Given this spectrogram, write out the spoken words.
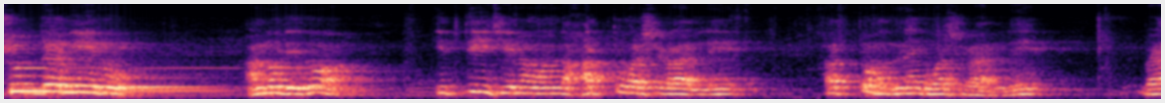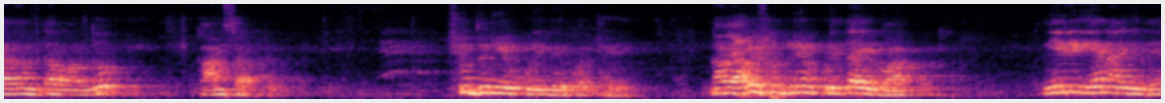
ಶುದ್ಧ ನೀರು ಅನ್ನೋದಿದು ಇತ್ತೀಚಿನ ಒಂದು ಹತ್ತು ವರ್ಷಗಳಲ್ಲಿ, ಹತ್ತು ಹದಿನೈದು ವರ್ಷಗಳಲ್ಲಿ ಬೆಳೆದಂಥ ಒಂದು ಕಾನ್ಸೆಪ್ಟ್ ಶುದ್ಧ ನೀರು ಕುಡಿಬೇಕು ಅಂತ ಹೇಳಿ. ನಾವು ಯಾರು ಶುದ್ಧ ನೀರು ಕುಡಿತಾ ಇಲ್ವಾ? ನೀರಿಗೆ ಏನಾಗಿದೆ?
